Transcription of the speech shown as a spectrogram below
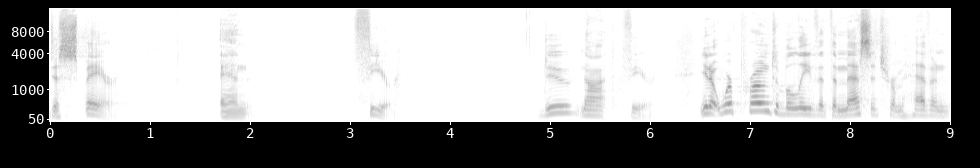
despair and fear. Do not fear. You know, we're prone to believe that the message from heaven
